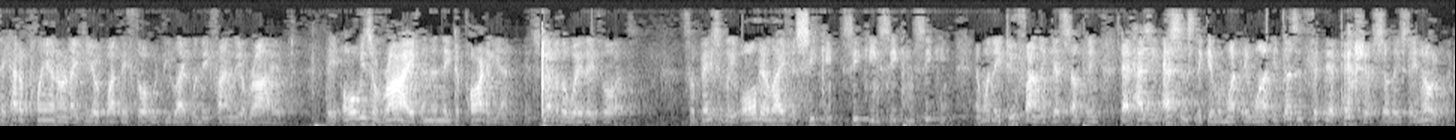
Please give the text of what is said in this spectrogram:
they had a plan or an idea of what they thought would be like when they finally arrived. They always arrive and then they depart again. It's never the way they thought. So basically, all their life is seeking, seeking, seeking, seeking. And when they do finally get something that has the essence to give them what they want, it doesn't fit their picture, so they say no to it.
